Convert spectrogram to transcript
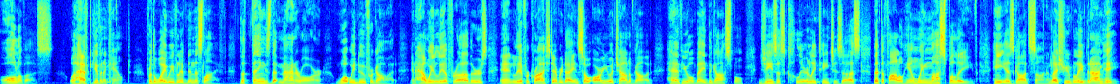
All of us will have to give an account for the way we've lived in this life. The things that matter are what we do for God and how we live for others and live for Christ every day. And so are you a child of God? Have you obeyed the gospel? Jesus clearly teaches us that to follow Him we must believe He is God's Son. Unless you believe that I'm He,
